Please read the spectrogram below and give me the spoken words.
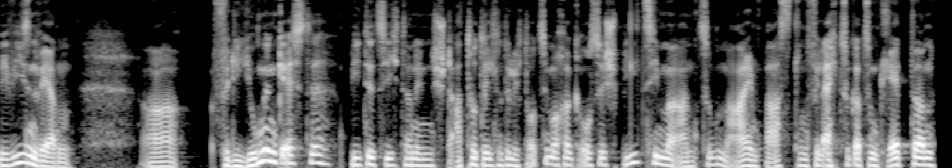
bewiesen werden. Äh, für die jungen Gäste bietet sich dann in Stadthotels natürlich trotzdem auch ein großes Spielzimmer an, zum Malen, Basteln, vielleicht sogar zum Klettern,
